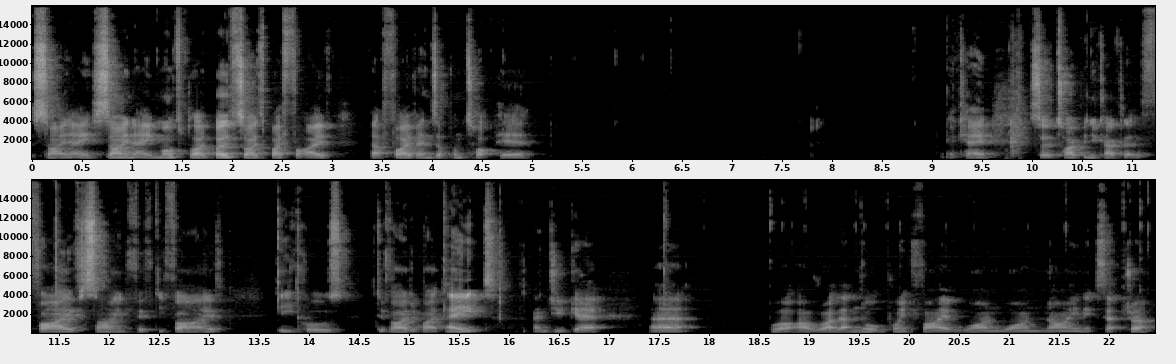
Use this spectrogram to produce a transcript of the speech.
sine A. Sine A, multiply both sides by 5. That 5 ends up on top here. Okay, so type in your calculator 5 sine 55 equals divided by 8 and you get, uh, well, I'll write that 0.5119, etc.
